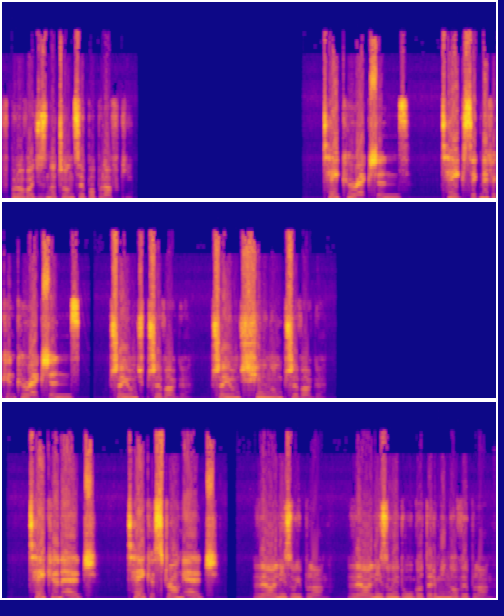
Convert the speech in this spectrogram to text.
Wprowadź znaczące poprawki. Take corrections. Take significant corrections. Przejąć przewagę. Przejąć silną przewagę. Take an edge. Take a strong edge. Realizuj plan. Realizuj długoterminowy plan.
